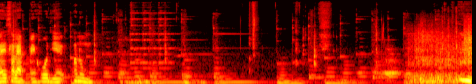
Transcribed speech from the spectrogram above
ได้สลับไปโคตรเยอะพ่อหนุ่มอืม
